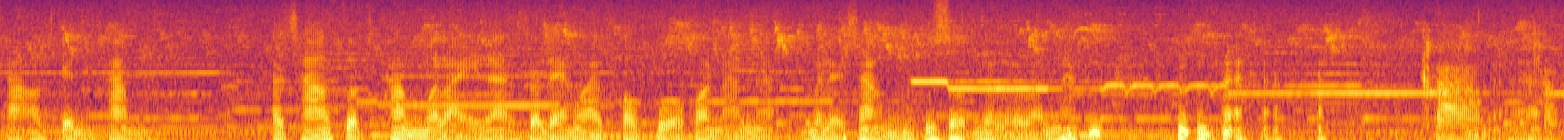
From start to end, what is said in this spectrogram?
เช้าเย็นค่ำ ถ้าเช้าจดค่ำเมื่อไหร่นะแสดงว่าครอบครัวคนนั้นน่ะไม่ได้สร้างบุญกุศลกันเลยวันนั้นครับนะฮะครับ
